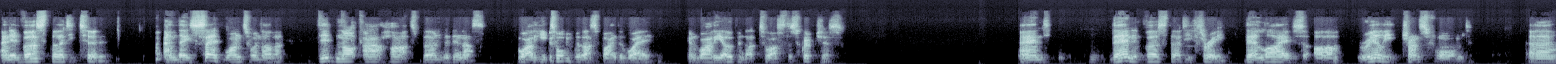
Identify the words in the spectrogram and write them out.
and in verse 32, and they said one to another, Did not our hearts burn within us while he talked with us by the way and while he opened up to us the scriptures? And then in verse 33, their lives are really transformed. Uh,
